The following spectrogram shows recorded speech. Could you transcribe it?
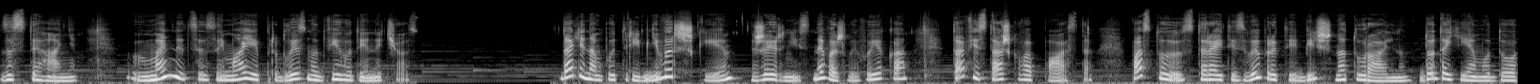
застигання. В мене це займає приблизно 2 години часу. Далі нам потрібні вершки, жирність неважливо яка, та фісташкова паста. Пасту старайтесь вибрати більш натуральну. Додаємо до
